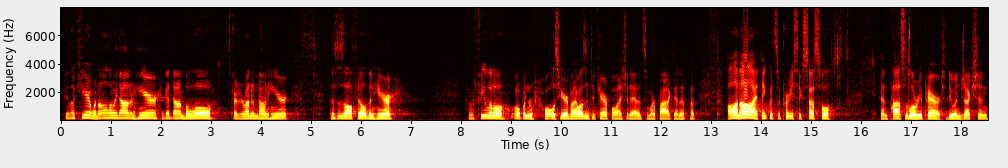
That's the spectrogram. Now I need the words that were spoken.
If you look here, it went all the way down in here, got down below, started running down here. This is all filled in here. I have a few little open holes here, but I wasn't too careful. I should have added some more product in it. But all in all, I think it's a pretty successful and possible repair to do injection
